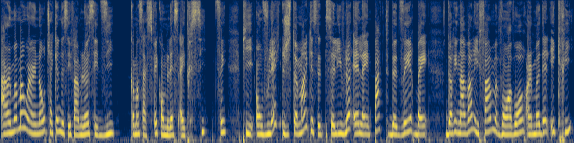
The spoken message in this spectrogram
à un moment ou à un autre, chacune de ces femmes-là s'est dit comment ça se fait qu'on me laisse être ici, tu sais? Puis on voulait justement que ce, ce livre-là ait l'impact de dire ben dorénavant les femmes vont avoir un modèle écrit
